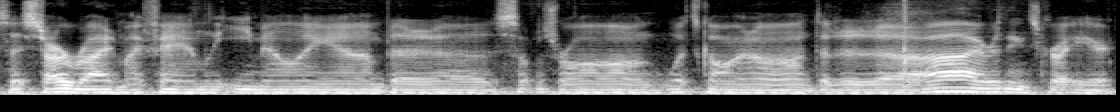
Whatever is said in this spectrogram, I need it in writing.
So I started writing my family, emailing them, da, da, da, something's wrong, what's going on, da da da. Ah, everything's great here.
